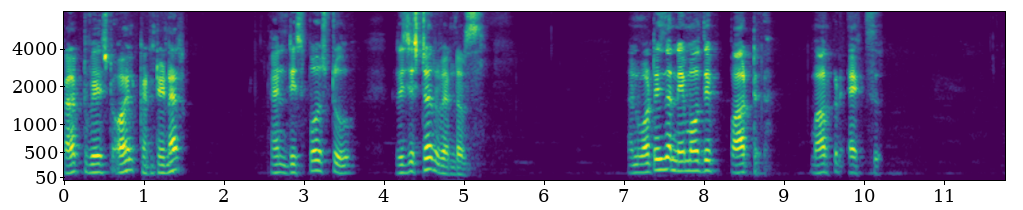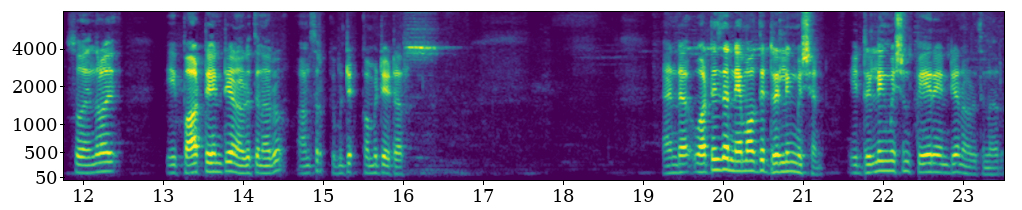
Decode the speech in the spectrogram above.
collect waste oil container and dispose to register vendors and what is the name of the part marked x so ఇందులో ఈ పార్ట్ ఏంటి అని అడుగుతున్నారు. ఆన్సర్ కమిటే commutator and what is the name of the drilling machine ఈ డ్రిల్లింగ్ మిషన్ పేరు ఏంటి అని అడుగుతున్నారు.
